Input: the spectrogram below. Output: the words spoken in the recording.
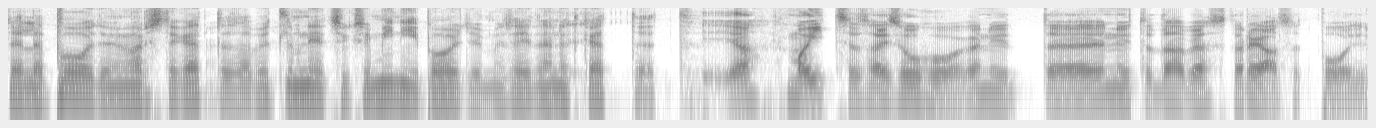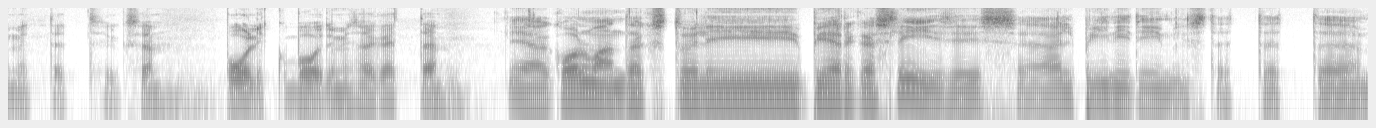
selle poodiumi varsti kätte saab, ütleme nii, et niisuguse minipoodiumi sai ta nüüd kätte, et jah, maitse sai suhu, aga nüüd, nüüd ta tahab jah, seda reaalset poodiumit, et niisuguse pooliku poodiumi sai kätte. ja kolmandaks tuli Pierre Gasly siis Alpiini tiimist, et, et äh,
